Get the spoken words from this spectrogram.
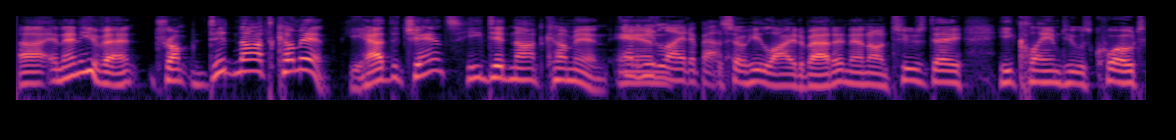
Uh, in any event, Trump did not come in. He had the chance. He did not come in. And, and he lied about it. So he lied about it. And on Tuesday, he claimed he was, quote,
